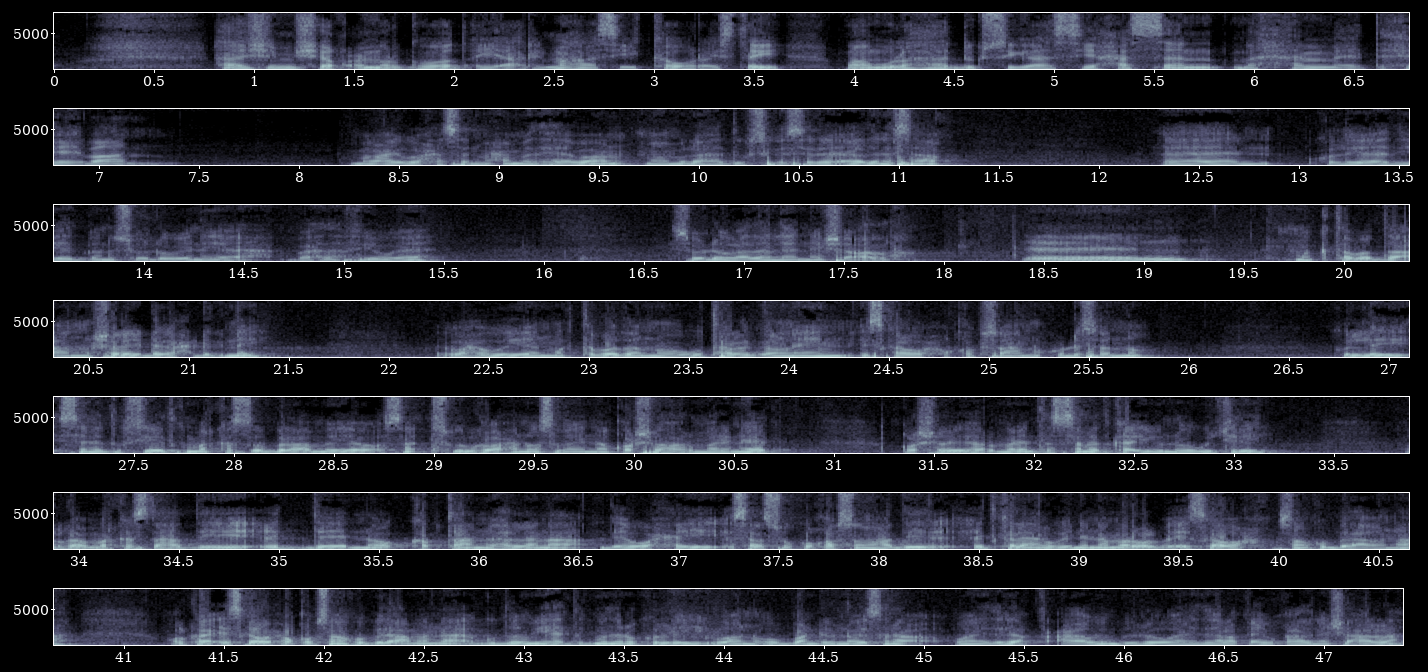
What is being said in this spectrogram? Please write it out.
Haashim sheekh cumar good ayaa arrimahaasi ka wareystay maamulaha dugsigaasi xasan maxamed heebaan magacaygu xasan maxamed heebaan maamulaha dugsiga sare aadan isaaq koley aada iyo aad baan u soo dhaweynayaa bahda v o a. Soo dhawaadaan lena insha allah. Maktabadda aanu shalay dhagax dhignay. Waxa weeyaan maktabadanu ugu talagalnay in iskaa waxu qabsaanu ku dhisano kolley sana dugsiyeedku markastuu bilaabmayo iskuulka waxaanu sameynaa qorshe horumarineed qorshahii horumarinta sanadka ayuu noogu jiray kolkaa markasta haddii cid dee noo kabtaanu helana dee waxay saasu ku qabsamo haddii cid kale aan weynina mar walba iskaa wax qabsaan ku bilaabanaa kolkaa iskaa waxu qabsaan ku bilaabanaa gudoomiyaha degmadana kolley waanu u bandhigno isna waan idiga caawin bido waan idigala qayb qaadan insha allah.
